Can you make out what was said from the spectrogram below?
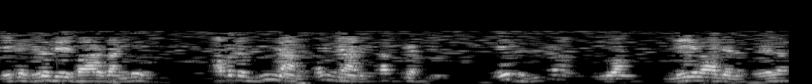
ඒක විරදේ බාර ගන්න අපට විඥාන සංඥාන සත්‍යයක්. ඒක නිසා පුළුවන් මේවා ගැන හොයලා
